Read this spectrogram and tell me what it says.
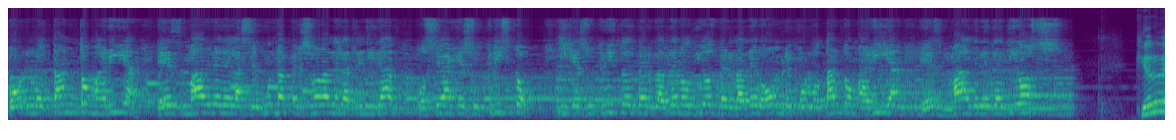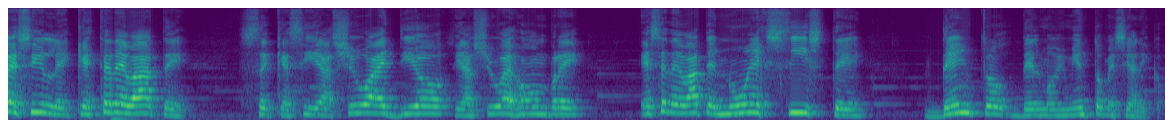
Por lo tanto, María es madre de la segunda persona de la Trinidad, o sea, Jesucristo. Y Jesucristo es verdadero Dios, verdadero hombre. Por lo tanto, María es madre de Dios. Quiero decirle que este debate, que si Yeshua es Dios, si Yeshua es hombre, ese debate no existe dentro del movimiento mesiánico.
